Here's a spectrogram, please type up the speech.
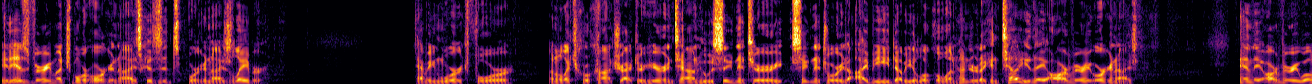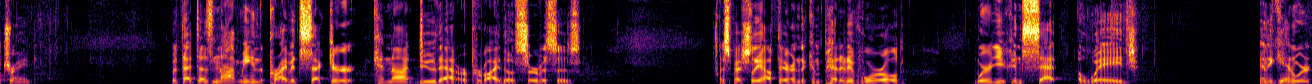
It is very much more organized because it's organized labor. Having worked for an electrical contractor here in town who was signatory signatory to IBEW Local 100, I can tell you they are very organized and they are very well trained. But that does not mean the private sector cannot do that or provide those services, especially out there in the competitive world where you can set a wage. And again, we're,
